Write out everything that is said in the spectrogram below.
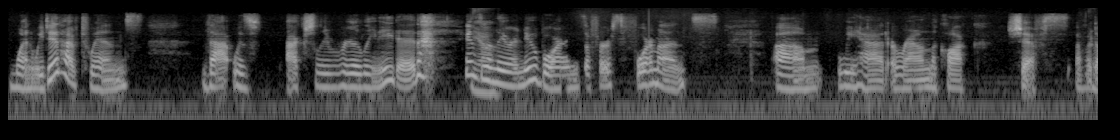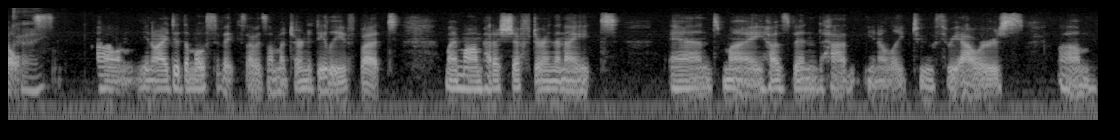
when we did have twins, that was actually really needed because Yeah. when they were newborns, the first four months, um, we had around the clock shifts of adults. Um, you know, I did the most of it because I was on maternity leave, but my mom had a shift during the night, and my husband had, you know, like two, three hours, um,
